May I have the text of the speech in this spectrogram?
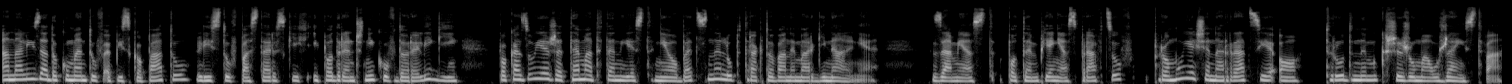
Analiza dokumentów episkopatu, listów pasterskich i podręczników do religii pokazuje, że temat ten jest nieobecny lub traktowany marginalnie. Zamiast potępienia sprawców, promuje się narrację o trudnym krzyżu małżeństwa,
